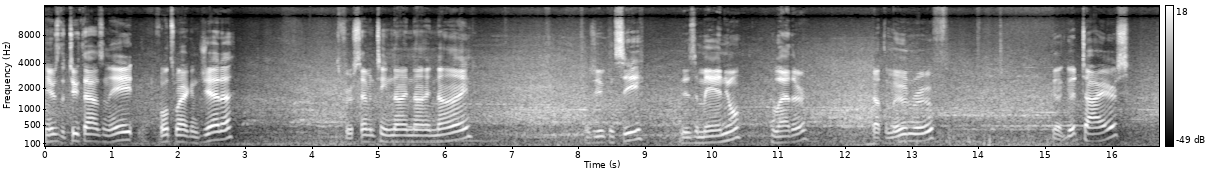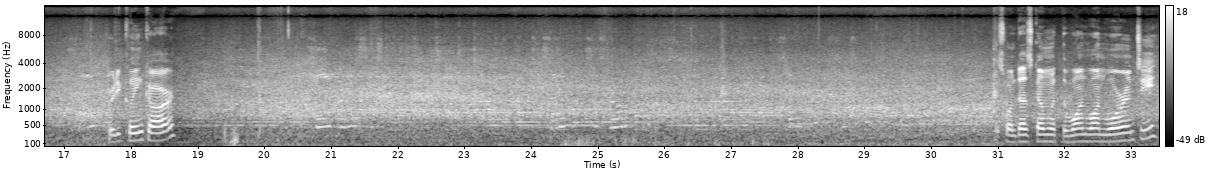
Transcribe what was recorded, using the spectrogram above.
Here's the 2008 Volkswagen Jetta. It's for 17,999. As you can see, it is a manual, leather, got the moon roof, got good tires, pretty clean car. This one does come with the 1-1 warranty.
